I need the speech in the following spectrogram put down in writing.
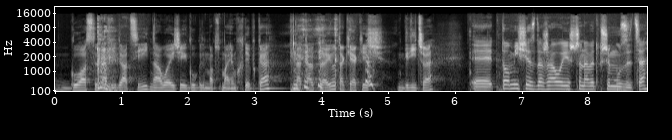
głosy nawigacji na Waze i Google Maps mają chrypkę na CarPlayu, takie jakieś glicze? E, to mi się zdarzało jeszcze nawet przy muzyce.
